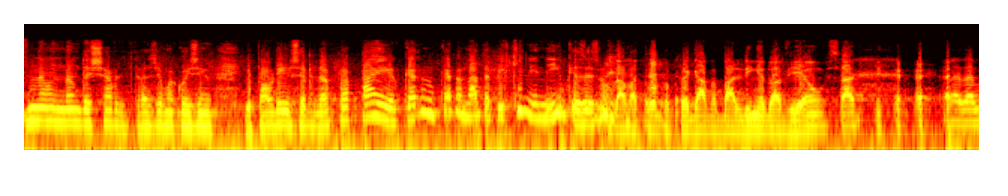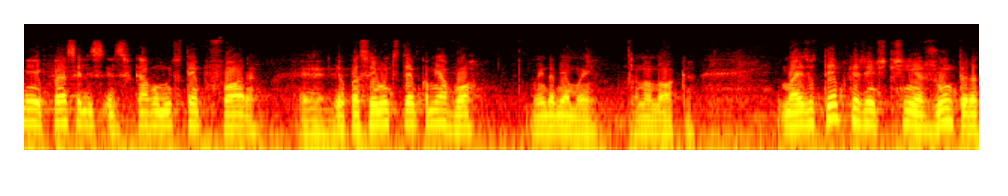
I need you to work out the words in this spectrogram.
não, não deixava de trazer uma coisinha. E o Paulinho sempre dizia, papai, eu quero, não quero nada pequenininho, que às vezes não dava tempo, eu pegava a balinha do avião, sabe? Mas da minha infância eles, eles ficavam muito tempo fora. É. Eu passei muito tempo com a minha avó, mãe da minha mãe, a Nonoca. Mas o tempo que a gente tinha junto era,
